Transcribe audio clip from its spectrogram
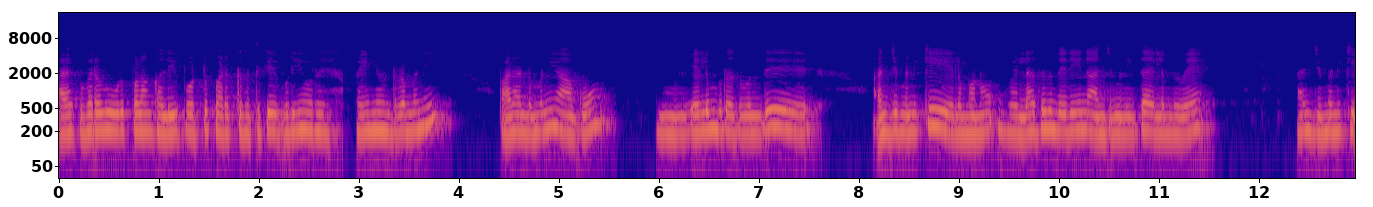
அதுக்கு பிறகு உடுப்பெல்லாம் கழுவி போட்டு படுக்கிறதுக்கு எப்படியும் ஒரு பதினொன்றரை மணி பன்னெண்டு மணி ஆகும். எழும்புறது வந்து அஞ்சு மணிக்கு எழும்பணும். எல்லாத்துக்கும் தெரியும் நான் அஞ்சு மணிக்கு தான் எழும்புவேன். அஞ்சு மணிக்கு.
